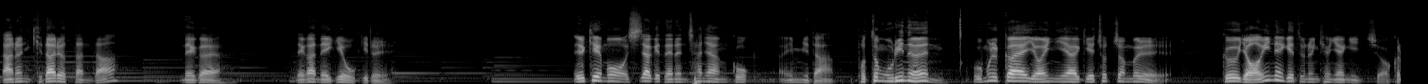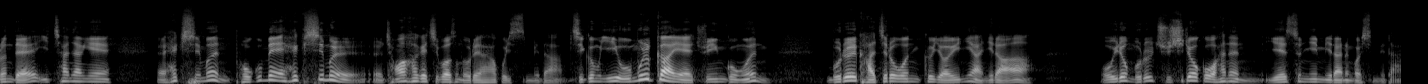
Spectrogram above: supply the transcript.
나는 기다렸단다. 내가 내가 내게 오기를 이렇게 뭐 시작이 되는 찬양곡입니다. 보통 우리는 우물가의 여인 이야기에 초점을 그 여인에게 두는 경향이 있죠. 그런데 이 찬양의 핵심은 복음의 핵심을 정확하게 집어서 노래하고 있습니다. 지금 이 우물가의 주인공은 물을 가지러 온 그 여인이 아니라 오히려 물을 주시려고 하는 예수님이라는 것입니다.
